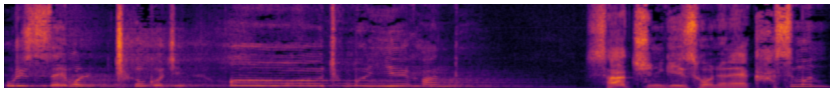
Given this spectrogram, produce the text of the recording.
우리 쌤을 찬 거지? 아, 정말 이해가 안 돼. 사춘기 소년의 가슴은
